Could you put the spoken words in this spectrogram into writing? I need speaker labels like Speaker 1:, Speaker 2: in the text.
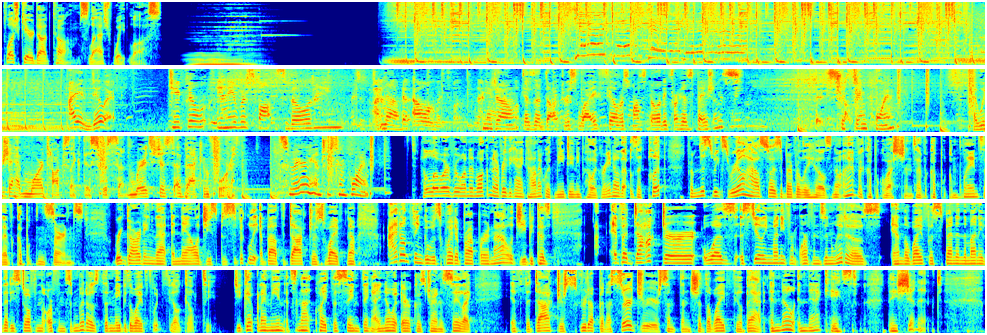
Speaker 1: plushcare.com slash weight loss.
Speaker 2: I didn't do it.
Speaker 3: Do you feel any responsibility?
Speaker 2: No.
Speaker 3: You don't.
Speaker 2: Does a doctor's wife feel responsibility for his patients?
Speaker 3: Interesting point.
Speaker 2: I wish I had more talks like this with Sutton, where it's just a back and forth.
Speaker 3: It's a very interesting point.
Speaker 4: Hello, everyone, and welcome to Everything Iconic with me, Danny Pellegrino. That was a clip from this week's Real Housewives of Beverly Hills. Now, I have a couple questions. I have a couple complaints. I have a couple concerns regarding that analogy, specifically about the doctor's wife. Now, I don't think it was quite a proper analogy because if a doctor was stealing money from orphans and widows and the wife was spending the money that he stole from the orphans and widows, then maybe the wife would feel guilty. Do you get what I mean? It's not quite the same thing. I know what Erica's trying to say. Like, if the doctor screwed up in a surgery or something, should the wife feel bad? And no, in that case, they shouldn't.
